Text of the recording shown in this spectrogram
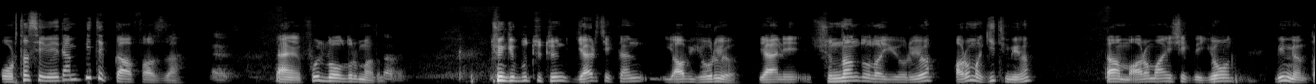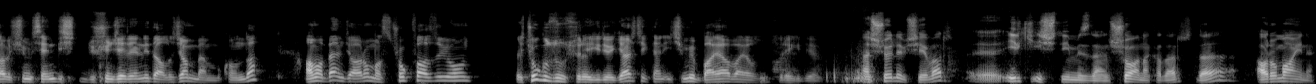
orta seviyeden bir tık daha fazla. Evet. Yani full doldurmadım. Tabii. Çünkü bu tütün gerçekten abi yoruyor. Yani şundan dolayı yoruyor. Aroma gitmiyor. Tamam mı? Aroma aynı şekilde yoğun. Bilmiyorum tabii şimdi senin düşüncelerini de alacağım ben bu konuda. Ama bence aroması çok fazla yoğun ve çok uzun süre gidiyor. Gerçekten içimi baya baya uzun süre gidiyor. Ha şöyle bir şey var. Ee, ilk içtiğimizden şu ana kadar da aroma aynı.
